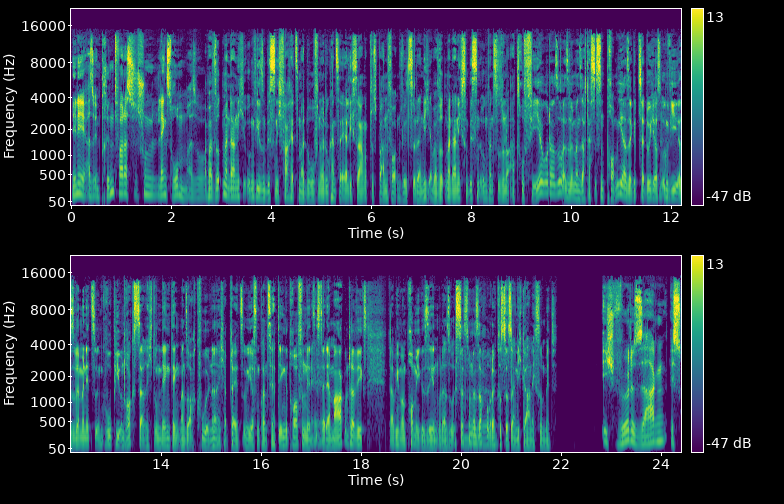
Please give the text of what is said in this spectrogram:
Nee, nee, also im Print war das schon längst rum. Also aber wird man da nicht irgendwie so ein bisschen, ich frage jetzt mal doof, ne? Du kannst ja ehrlich sagen, ob du es beantworten willst oder nicht, aber wird man da nicht so ein bisschen irgendwann zu so einer Art Trophäe oder so? Also wenn man sagt, das ist ein Promi, also da gibt's ja durchaus mhm. irgendwie, also wenn man jetzt so in Groupie und Rockstar-Richtung denkt, denkt man so, ach cool, ne? Ich habe da jetzt irgendwie auf einem Konzert den getroffen, jetzt nee. ist da der Marc unterwegs, da habe ich mal einen Promi gesehen oder so. Ist das so eine Sache oder kriegst du das eigentlich gar nicht so mit? Ich würde sagen, es,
